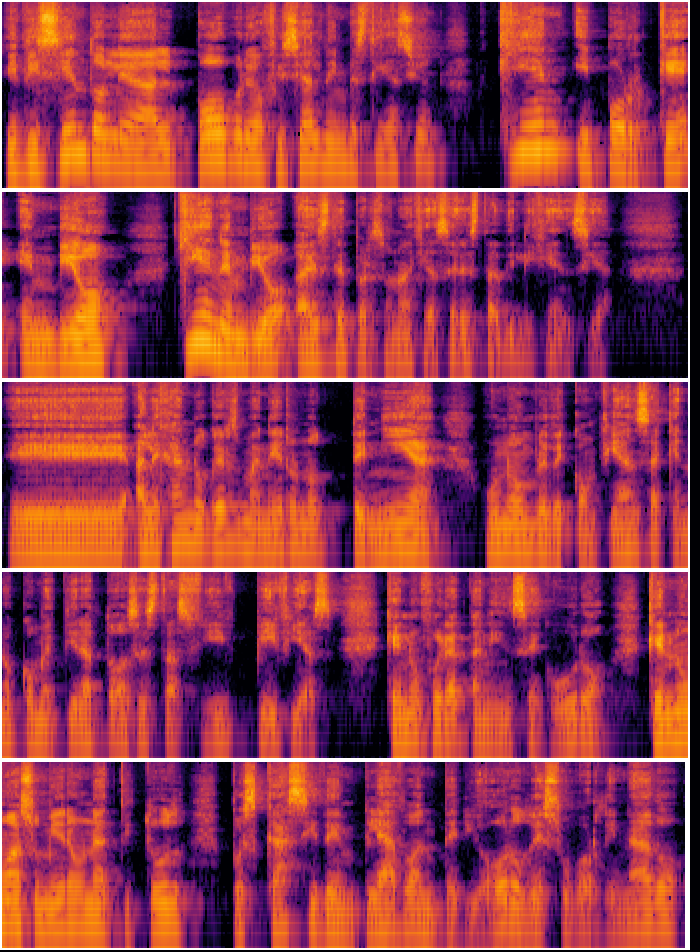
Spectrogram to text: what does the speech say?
y diciéndole al pobre oficial de investigación, ¿quién y por qué envió, quién envió a este personaje a hacer esta diligencia? Eh, Alejandro Gersmanero no tenía un hombre de confianza que no cometiera todas estas pifias, que no fuera tan inseguro, que no asumiera una actitud pues casi de empleado anterior o de subordinado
